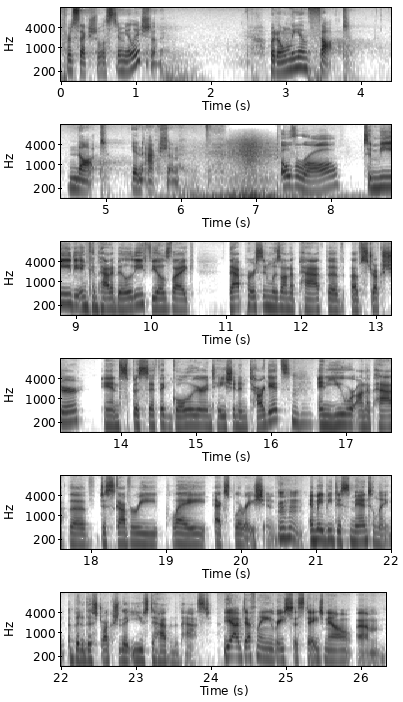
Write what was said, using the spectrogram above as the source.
for sexual stimulation, but only in thought, not in action. Overall, to me, the incompatibility feels like that person was on a path of, of structure and specific goal orientation and targets, Mm-hmm. and you were on a path of discovery, play, exploration, Mm-hmm. and maybe dismantling a bit of the structure that you used to have in the past. Yeah, I've definitely reached a stage now. Um,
